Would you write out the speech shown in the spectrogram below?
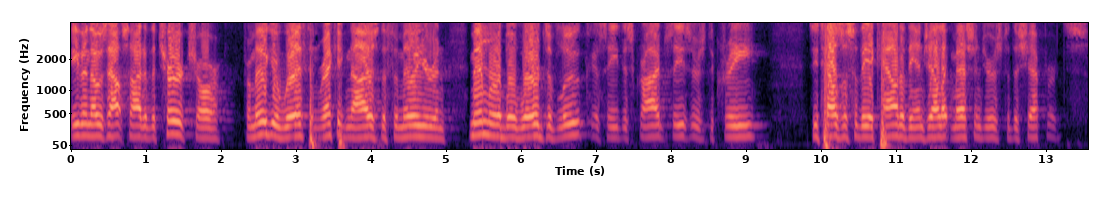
Even those outside of the church are familiar with and recognize the familiar and memorable words of Luke as he describes Caesar's decree, as he tells us of the account of the angelic messengers to the shepherds.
